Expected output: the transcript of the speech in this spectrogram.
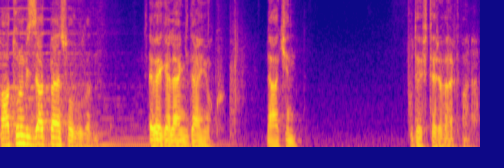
Hatunu bizzat ben sorguladım. Eve gelen giden yok. Lakin bu defteri verdi bana.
